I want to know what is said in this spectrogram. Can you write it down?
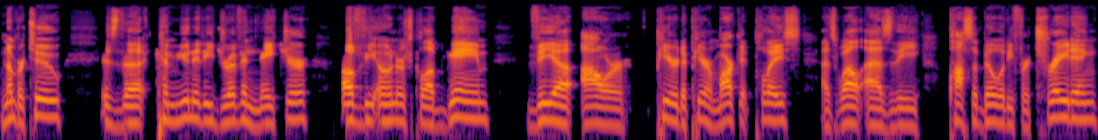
Number two is the community driven nature of the Owners Club game via our peer to peer marketplace, as well as the possibility for trading.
